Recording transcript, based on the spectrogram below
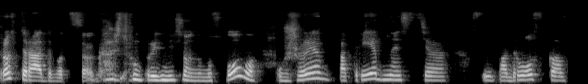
просто радоваться каждому произнесенному слову, уже потребность э, у подростков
